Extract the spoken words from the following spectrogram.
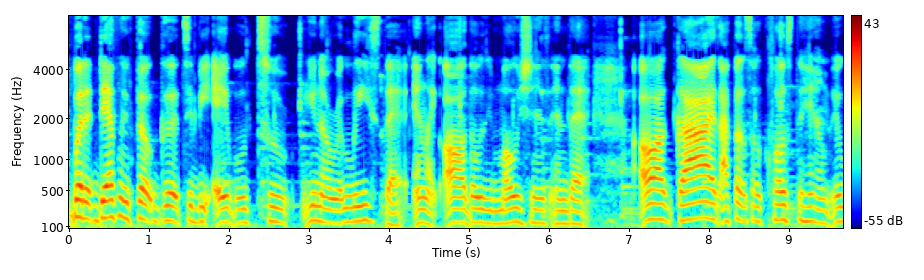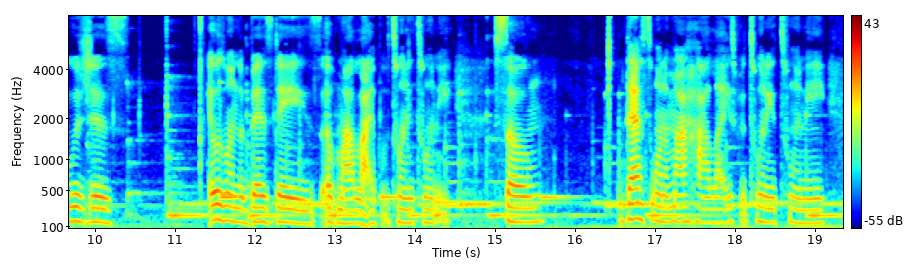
But it definitely felt good to be able to, you know, release that and like all those emotions and that, oh, guys, I felt so close to Him. It was just, it was one of the best days of my life of 2020. So that's one of my highlights for 2020.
